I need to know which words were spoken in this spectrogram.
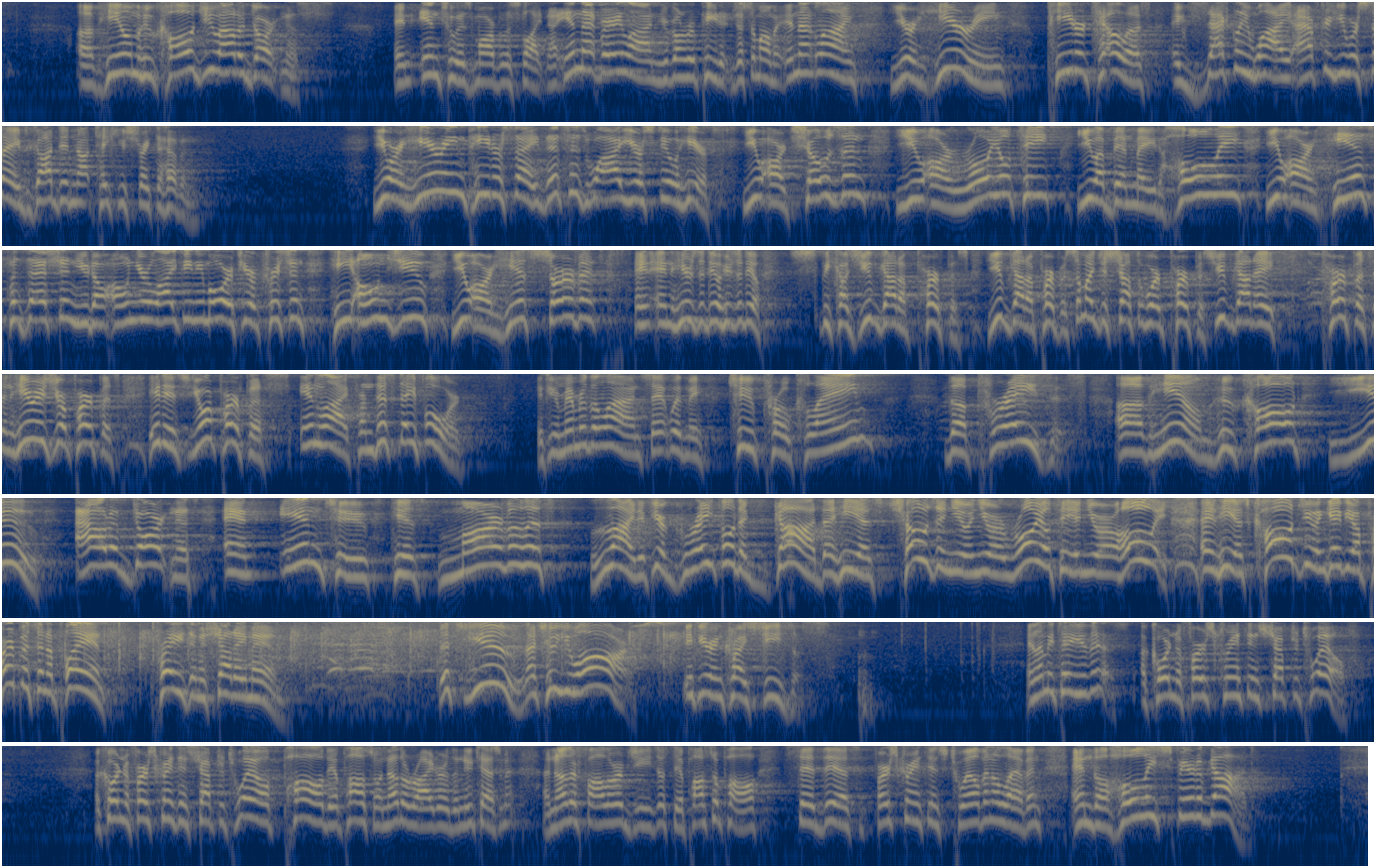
of him who called you out of darkness and into his marvelous light. Now, in that very line, you're going to repeat it in just a moment. In that line, you're hearing Peter tell us exactly why, after you were saved, God did not take you straight to heaven. You are hearing Peter say, This is why you're still here. You are chosen, you are royalty, you have been made holy, you are His possession. You don't own your life anymore. If you're a Christian, He owns you, you are His servant. And, and here's the deal here's the deal because you've got a purpose. You've got a purpose. Somebody just shout the word purpose. You've got a purpose, and here is your purpose it is your purpose in life from this day forward if you remember the line, say it with me to proclaim the praises of him who called you out of darkness and into his marvelous light. If you're grateful to God that he has chosen you and you are royalty and you are holy and he has called you and gave you a purpose and a plan, praise him and shout amen. That's you. That's who you are if you're in Christ Jesus. And let me tell you this, according to 1 Corinthians chapter 12, according to 1 Corinthians chapter 12, Paul, the apostle, another writer of the New Testament, another follower of Jesus, the apostle Paul, said this, 1 Corinthians 12 and 11, and the Holy Spirit of God,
